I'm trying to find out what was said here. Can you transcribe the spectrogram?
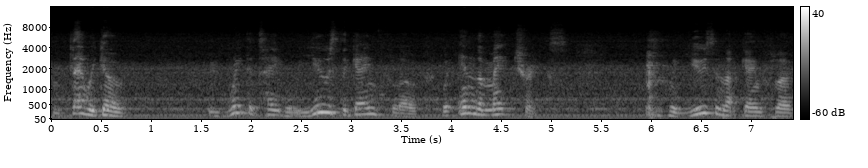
And there we go. We read the table. We use the game flow. We're in the matrix. We're using that game flow.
